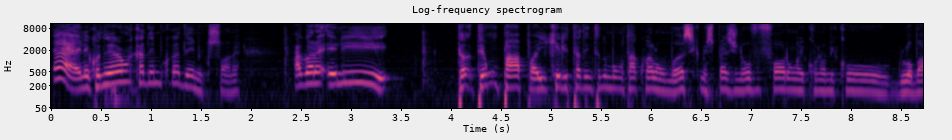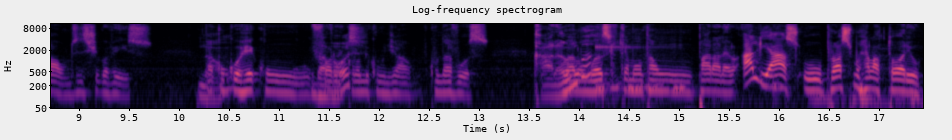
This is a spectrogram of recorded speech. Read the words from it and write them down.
É, ele quando ele era um acadêmico acadêmico só, né? Agora, ele. Tem um papo aí que ele tá tentando montar com o Elon Musk uma espécie de novo fórum econômico global. Não sei se chegou a ver isso. Pra Não. concorrer com o Fórum Davos? Econômico Mundial, com o Davos. O Caramba! Elon Musk quer montar um paralelo. Aliás, o próximo relatório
